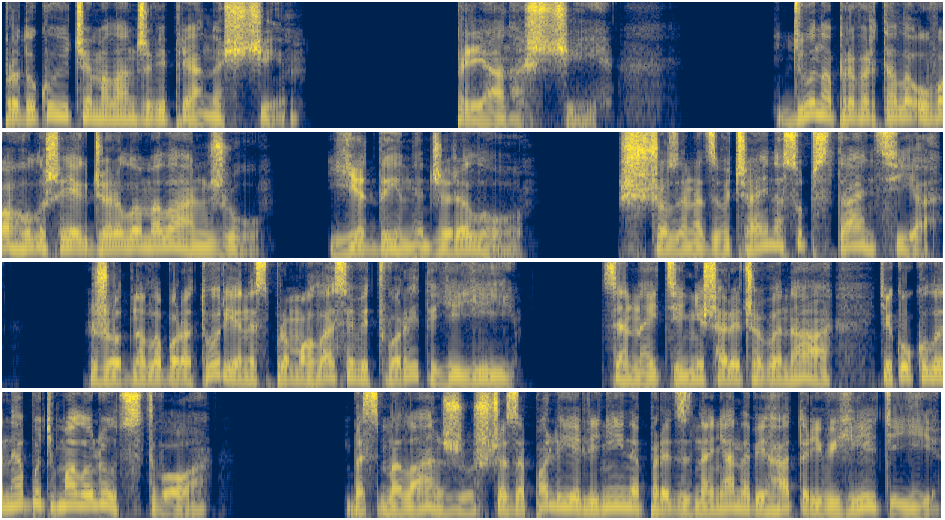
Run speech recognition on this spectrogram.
продукуючи меланжеві прянощі. Прянощі. Дюна привертала увагу лише як джерело меланжу, єдине джерело. Що за надзвичайна субстанція? Жодна лабораторія не спромоглася відтворити її. Це найцінніша речовина, яку коли-небудь мало людство. Без меланжу, що запалює лінійне передзнання навігаторів гільдії,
